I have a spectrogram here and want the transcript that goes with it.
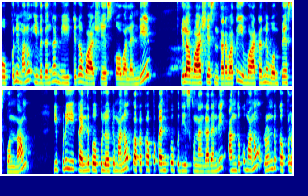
పప్పుని మనం ఈ విధంగా నీట్గా వాష్ చేసుకోవాలండి. ఇలా వాష్ చేసిన తర్వాత ఈ వాటర్ని వంపేసుకుందాం. ఇప్పుడు ఈ కందిపప్పులోకి మనం ఒక కప్పు కందిపప్పు తీసుకున్నాం కదండి. అందుకు మనం రెండు కప్పుల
